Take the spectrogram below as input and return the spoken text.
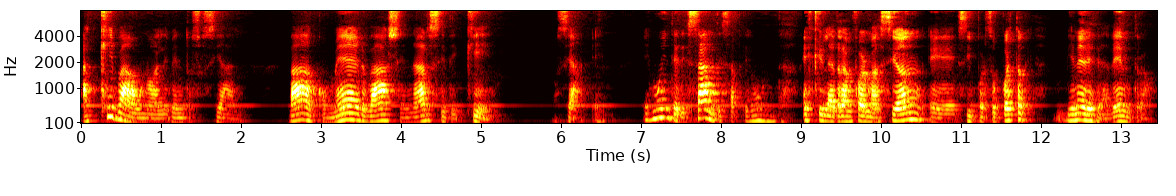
¿a qué va uno al evento social? ¿Va a comer? ¿Va a llenarse de qué? O sea, es, muy interesante esa pregunta. Es que la transformación, eh, sí, por supuesto, viene desde adentro.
